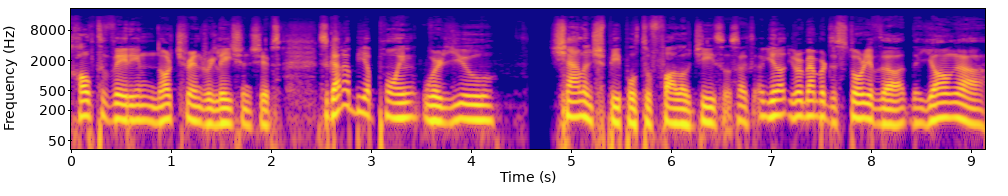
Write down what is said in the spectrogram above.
cultivating, nurturing relationships. It's got to be a point where you challenge people to follow Jesus. You know, you remember the story of the the young uh,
